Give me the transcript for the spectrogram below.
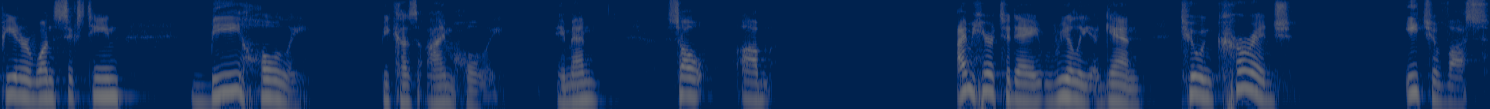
Peter 1, 16. Be holy because I'm holy. Amen? So, um, I'm here today, really, again, to encourage each of us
